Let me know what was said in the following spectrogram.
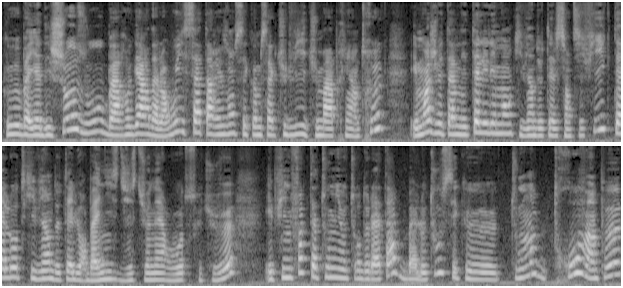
que bah y a des choses où bah regarde alors oui ça t'as raison c'est comme ça que tu le vis et tu m'as appris un truc et moi je vais t'amener tel élément qui vient de tel scientifique tel autre qui vient de tel urbaniste gestionnaire ou autre ce que tu veux et puis une fois que tu as tout mis autour de la table bah le tout c'est que tout le monde trouve un peu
